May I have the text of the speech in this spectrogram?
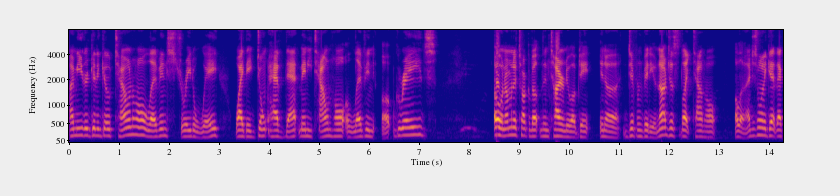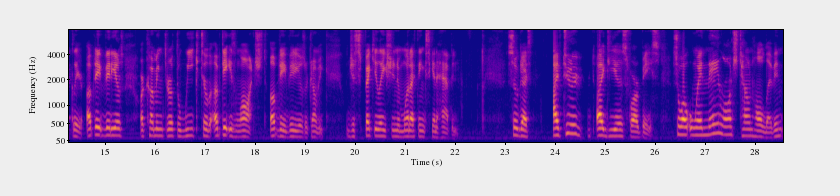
I'm either going to go Town Hall 11 straight away, why they don't have that many Town Hall 11 upgrades. Oh, and I'm going to talk about the entire new update in a different video, not just like Town Hall 11. I just want to get that clear. Update videos are coming throughout the week till the update is launched. Update videos are coming. Just speculation and what I think is going to happen. So, guys, I have two ideas for our base. So, uh, when they launch Town Hall 11,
